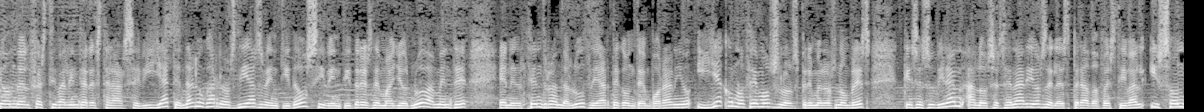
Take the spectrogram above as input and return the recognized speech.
Edición del Festival Interestelar Sevilla. Tendrá lugar los días 22 y 23 de mayo nuevamente en el Centro Andaluz de Arte Contemporáneo. Y ya conocemos los primeros nombres que se subirán a los escenarios del esperado festival y son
